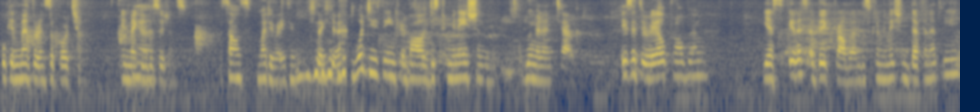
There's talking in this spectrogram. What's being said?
who can mentor and support you in making Yeah. decisions. Sounds motivating. Thank you. what do you think about discrimination women in tech? Is it a real problem? Yes, it is a big problem. Discrimination definitely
